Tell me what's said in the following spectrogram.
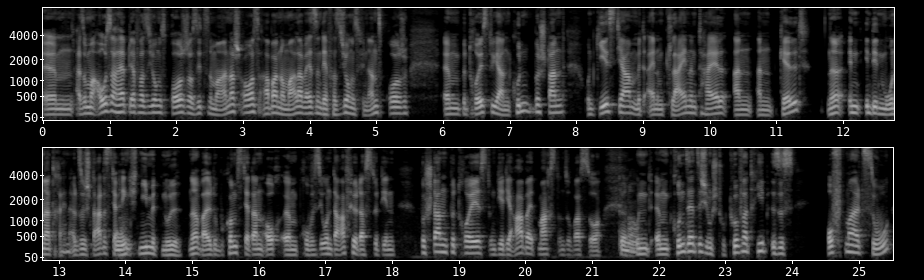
ähm, also mal außerhalb der Versicherungsbranche, da sieht es nochmal anders aus, aber normalerweise in der Versicherungsfinanzbranche ähm, betreust du ja einen Kundenbestand und gehst ja mit einem kleinen Teil an, an Geld ne, in, in den Monat rein. Also du startest ja mhm. eigentlich nie mit null, ne, weil du bekommst ja dann auch ähm, Provision dafür, dass du den Bestand betreust und dir die Arbeit machst und sowas so. Genau. Und ähm, grundsätzlich im Strukturvertrieb ist es oftmals so,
